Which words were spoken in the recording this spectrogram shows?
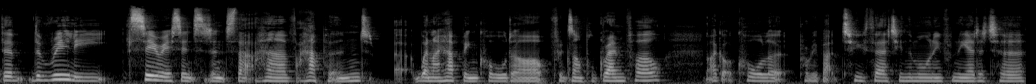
the the really serious incidents that have happened uh, when I have been called are, for example, Grenfell. I got a call at probably about two thirty in the morning from the editor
